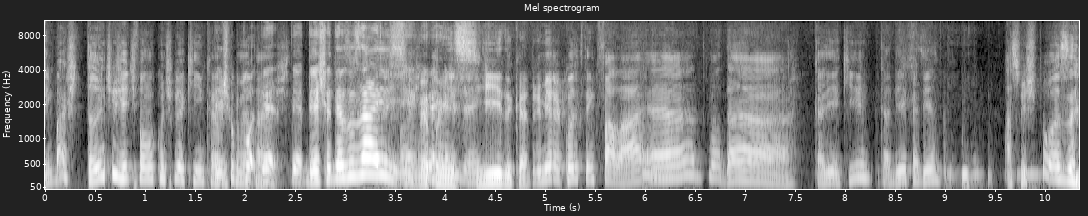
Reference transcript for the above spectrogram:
Tem bastante gente falando contigo aqui, hein, cara, Deixa, o de- de- deixa Deus usar aí. É meu conhecido, cara. Primeira coisa que tem que falar é da... Cadê aqui? Cadê, cadê? A sua esposa.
